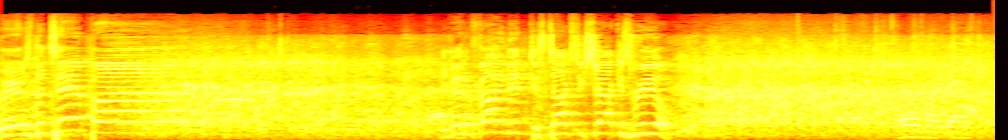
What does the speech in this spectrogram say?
Where's the tampon? You better find it, because toxic shock is real. Oh my god.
